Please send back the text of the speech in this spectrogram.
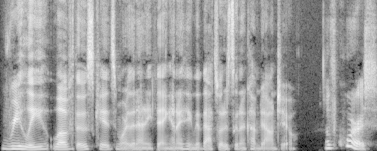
really love those kids more than anything. And I think that that's what it's going to come down to. Of course.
